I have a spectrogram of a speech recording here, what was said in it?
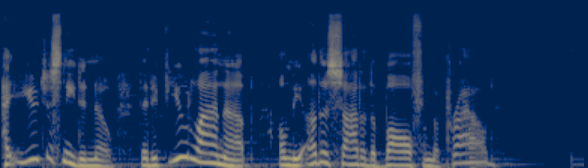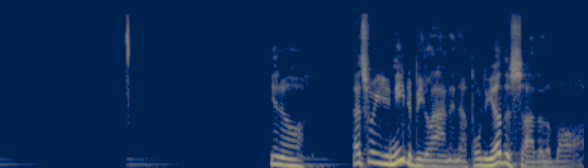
Hey, you just need to know that if you line up on the other side of the ball from the proud, you know, that's where you need to be lining up on the other side of the ball.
